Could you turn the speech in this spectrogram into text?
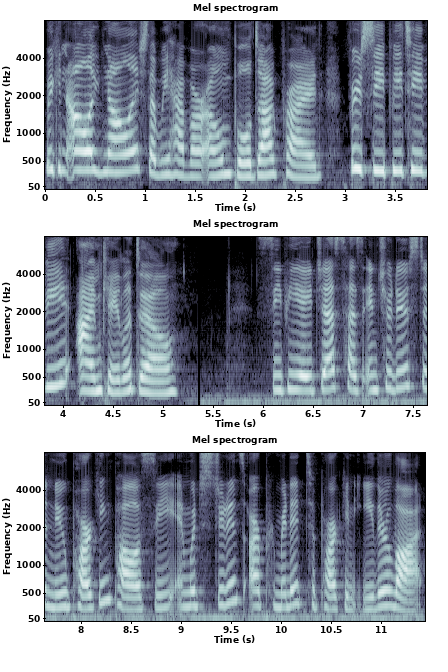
we can all acknowledge that we have our own Bulldog pride. For CPTV, I'm Kayla Dill. CPHS has introduced a new parking policy in which students are permitted to park in either lot,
